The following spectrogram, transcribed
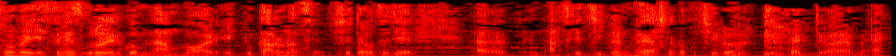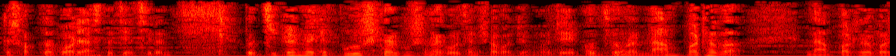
সুমন ভাই এস এম এসগুলোর এরকম নাম হওয়ার একটু কারণ আছে। সেটা হচ্ছে যে আজকে জিবরান ভাই আসার কথা ছিল। একটা সপ্তাহ পরে আসতে চেয়েছিলেন। তো জিবরান ভাই একটা পুরস্কার ঘোষণা করেছেন সবার জন্য যে এরকম তোমরা নাম পাঠাবা নাম পাঠানোর পর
